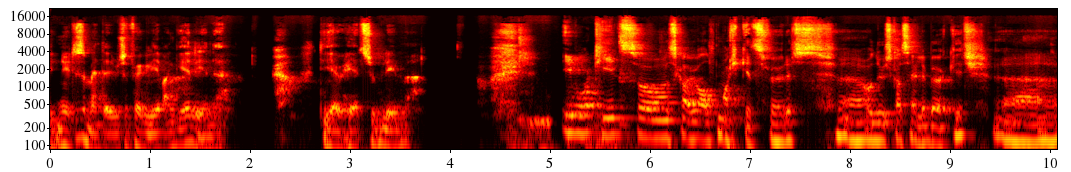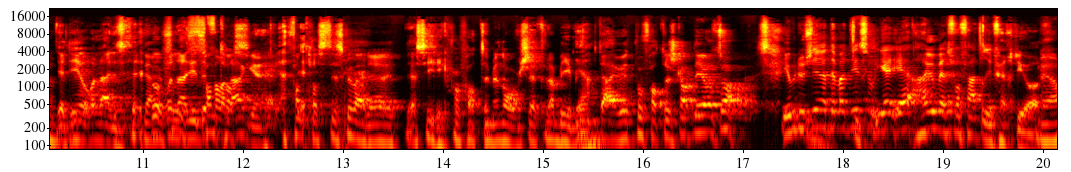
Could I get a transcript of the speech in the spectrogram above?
i Nytestamentet er det jo selvfølgelig evangeliene. De er jo helt sublime. I vår tid så skal jo alt markedsføres, eh, og du skal selge bøker. Eh, ja, det er det er jo Fantastisk å være jeg sier ikke forfatter, men oversetter av Bibelen. Ja. Det er jo et forfatterskap, det også. Jo, men du ser at det var det som, jeg, jeg har jo vært forfatter i 40 år. Ja.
